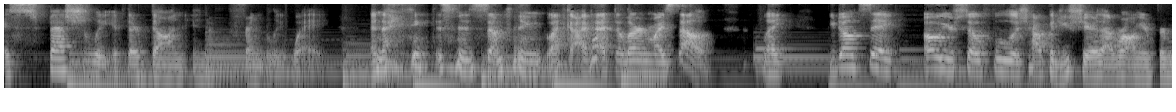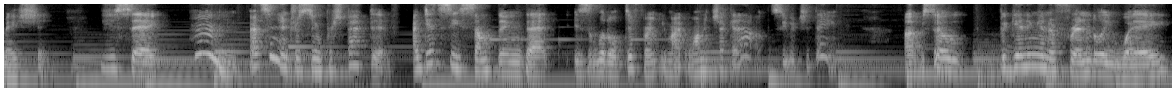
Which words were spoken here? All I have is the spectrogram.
especially if they're done in a friendly way. And I think this is something like I've had to learn myself. Like, you don't say, Oh, you're so foolish. How could you share that wrong information? You say, Hmm, that's an interesting perspective. I did see something that is a little different. You might want to check it out, see what you think. Um, so, beginning in a friendly way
